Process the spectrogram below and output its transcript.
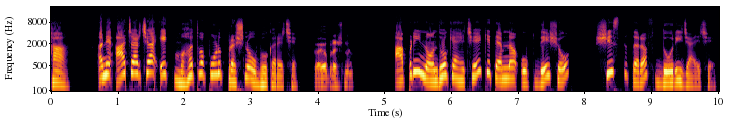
હા અને આ ચર્ચા એક મહત્વપૂર્ણ પ્રશ્ન ઊભો કરે છે. કયો પ્રશ્ન? આપણી નોંધો કહે છે કે તેમના ઉપદેશો શિસ્ત તરફ દોરી જાય છે.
